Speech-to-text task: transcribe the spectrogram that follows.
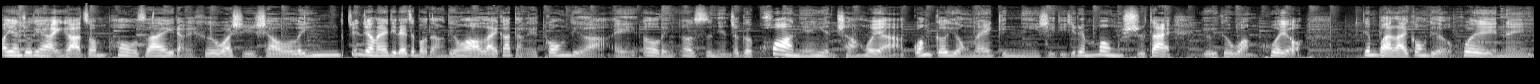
欢迎收听《音乐总破塞》，大家好，我是小林。今天呢，伫咧这部当中哦，来甲大家讲到啊，诶，二零二四年这个跨年演唱会啊，光歌咏呢，今年是伫这个梦时代有一个晚会哦。点摆来讲到会呢，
